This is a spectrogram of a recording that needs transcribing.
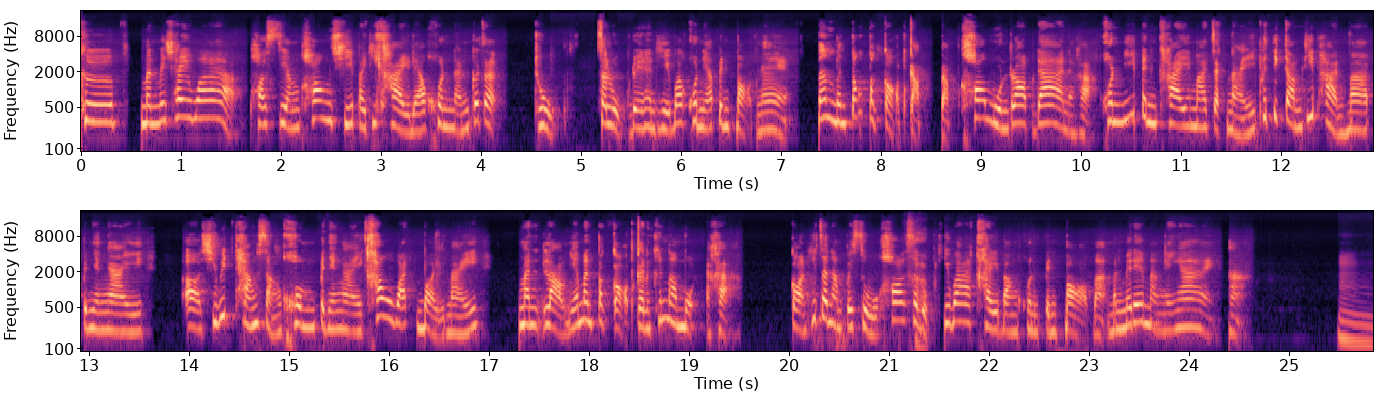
คือมันไม่ใช่ว่าพอเสียงข้องชี้ไปที่ใครแล้วคนนั้นก็จะถูก สรุปโดยทันทีว่าคนนี้เป็นปอบแน่นั่นมันต้องประกอบกับแบบข้อมูลรอบด้านนะคะ คนนี้เป็นใครมาจากไหนพฤติกรรมที่ผ่านมาเป็นยังไงเอ่อชีวิตทางสังคมเป็นยังไงเข้าวัดบ่อยไหมมันเหล่านี้มันประกอบกันขึ้นมาหมดนะคะก่อนที่จะนำไปสู่ข้อสรุปที่ว่าใครบางคนเป็นปอบอะ มันไม่ได้มาง่าย ๆ ค่ะ อืม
